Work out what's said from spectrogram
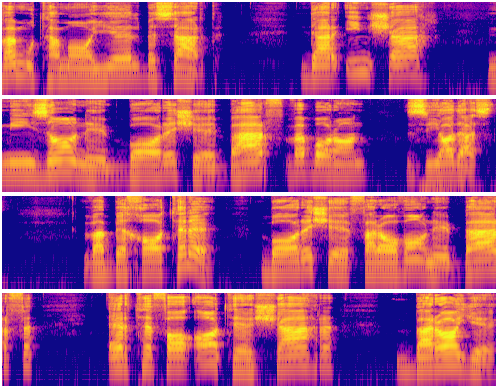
و متمایل به سرد. در این شهر میزان بارش برف و باران زیاد است و به خاطر بارش فراوان برف ارتفاعات شهر برای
